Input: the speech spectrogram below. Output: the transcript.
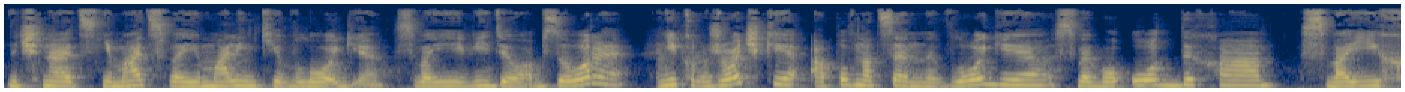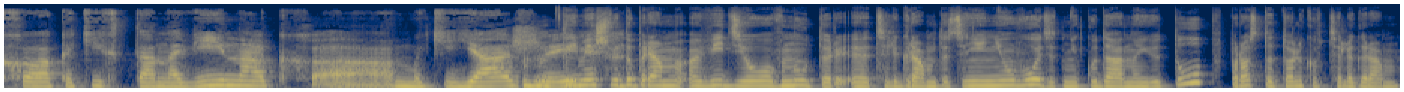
начинают снимать свои маленькие влоги, свои видеообзоры. Не кружочки, а полноценные влоги своего отдыха, своих э, каких-то новинок, э, макияжей. Ты имеешь в виду прям видео внутрь э, Телеграма? То есть они не уводят никуда на YouTube, просто только в Телеграм?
